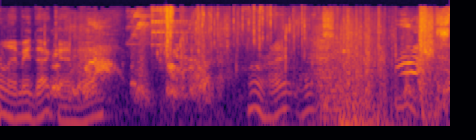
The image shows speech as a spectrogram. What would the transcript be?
Apparently I made that guy mad. Alright, let's...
